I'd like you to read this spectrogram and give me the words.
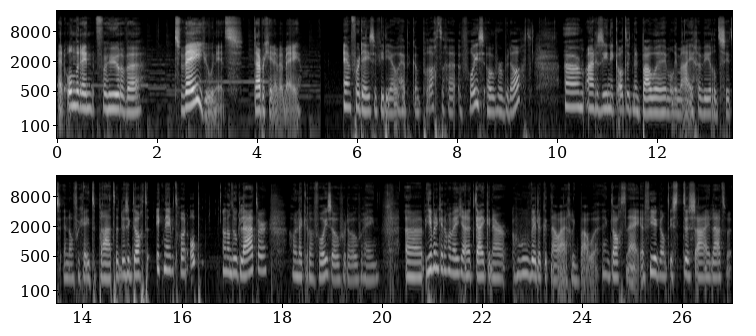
En onderin verhuren we twee units. Daar beginnen we mee. En voor deze video heb ik een prachtige voice-over bedacht. Um, aangezien ik altijd met bouwen helemaal in mijn eigen wereld zit en dan vergeet te praten. Dus ik dacht, ik neem het gewoon op en dan doe ik later gewoon lekker een voice-over eroverheen. Uh, hier ben ik nog een beetje aan het kijken naar hoe wil ik het nou eigenlijk bouwen. En ik dacht, nee, een vierkant is te saai. Laten we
